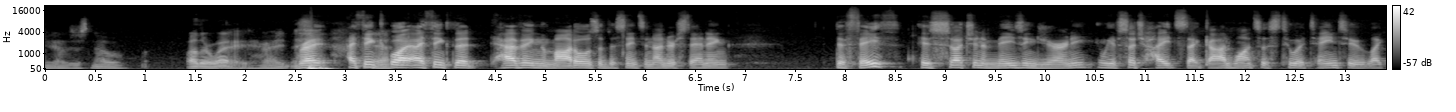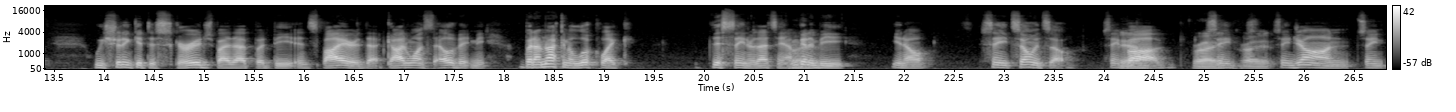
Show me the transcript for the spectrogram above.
You know, there's just no other way, right? Right. I think. yeah. Well, I think that having models of the saints and understanding the faith is such an amazing journey, and we have such heights that God wants us to attain to. Like we shouldn't get discouraged by that, but be inspired that God wants to elevate me. But I'm not going to look like this saint or that saint. I'm right. going to be, you know, Saint so and so, Saint Bob, right, Saint right. Saint John, Saint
